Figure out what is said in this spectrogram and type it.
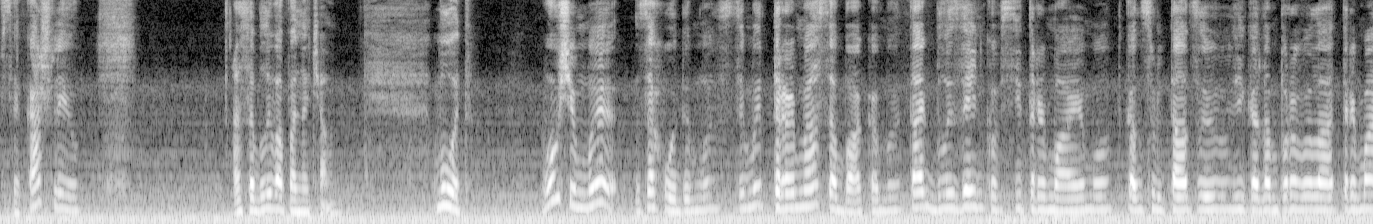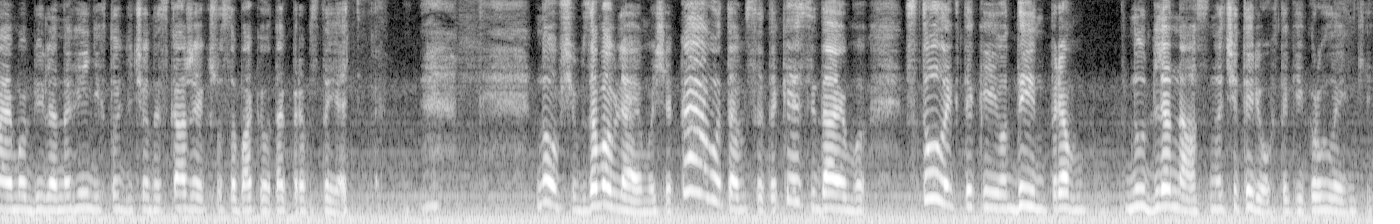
все кашляю. Особливо по ночам. Вот. В общем, ми заходимо з цими трьома собаками. Так близенько всі тримаємо. Консультацію Віка нам провела. Тримаємо біля ноги, ніхто нічого не скаже, якщо собаки отак прям стоять. Ну, в общем, замовляємо ще каву, там все таке, сідаємо. Столик такий один, прям ну, для нас, на чотирьох такий кругленький.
